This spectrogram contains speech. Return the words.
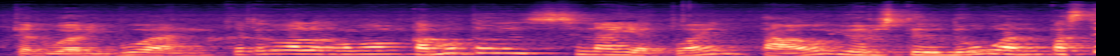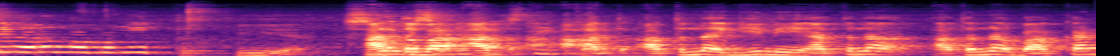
ke 2000-an, kita kalau ngomong kamu tuh Shania Twain tahu You're Still the One, pasti orang ngomong itu. Iya. Sudah Atau bisa ba- at- dipastikan. at- atau enggak gini, atau atau bahkan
